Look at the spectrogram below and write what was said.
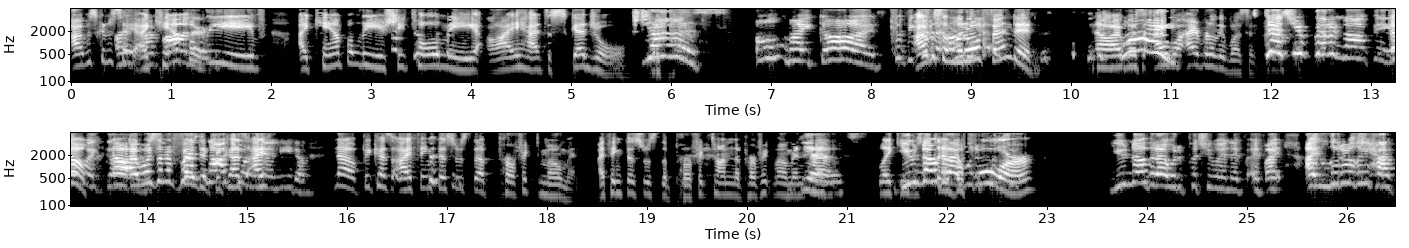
I was gonna say I, I'm can't honored. believe I can't believe she told me I had to schedule. Yes. Oh my God. I was a little offended. No, I was. I, I really wasn't. Yes, you better not be. Oh no, oh my God. no, I wasn't offended because I need him. no because I think this was the perfect moment. I think this was the perfect time, the perfect moment. and Yes. like You you, know said I would've put you- before. You know that I would have put you in if, if I I literally have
